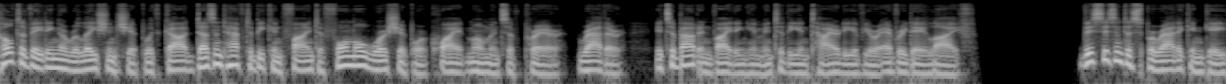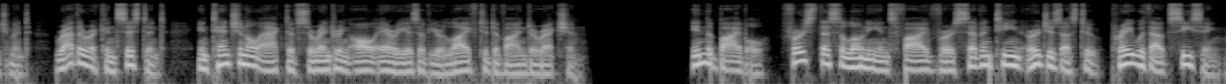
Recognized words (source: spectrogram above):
Cultivating a relationship with God doesn't have to be confined to formal worship or quiet moments of prayer, rather, it's about inviting Him into the entirety of your everyday life. This isn't a sporadic engagement, rather, a consistent, intentional act of surrendering all areas of your life to divine direction. In the Bible, 1 Thessalonians 5 verse 17 urges us to pray without ceasing,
